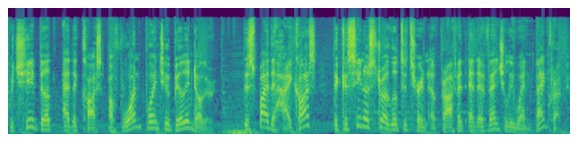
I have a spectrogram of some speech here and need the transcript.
which he built at the cost of $1.2 billion. Despite the high cost, the casino struggled to turn a profit and eventually went bankrupt.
